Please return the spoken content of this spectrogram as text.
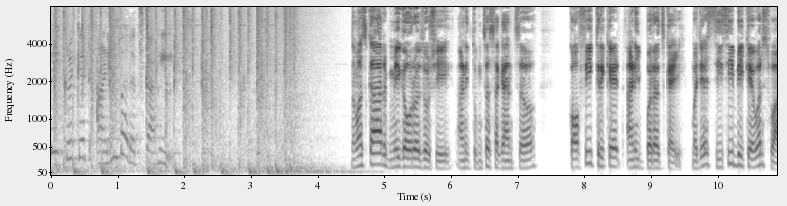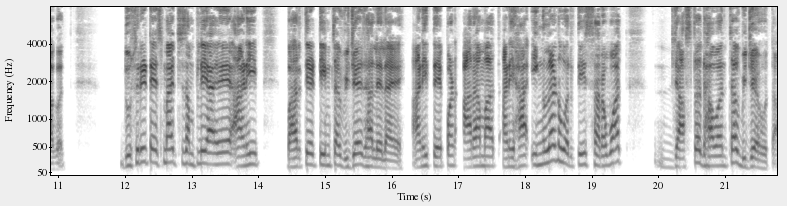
कॉफी क्रिकेट आणि बरच काही. नमस्कार मी गौरव जोशी आणि तुमचं सगळ्यांचं कॉफी क्रिकेट आणि बरंच काही म्हणजे सीसीबीके वर स्वागत. दुसरी टेस्ट मॅच संपली आहे आणि भारतीय टीमचा विजय झालेला आहे आणि ते पण आरामात आणि हा इंग्लंडवरती सर्वात जास्त धावांचा विजय होता.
